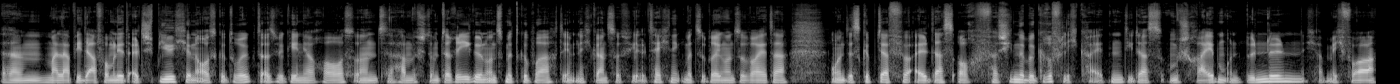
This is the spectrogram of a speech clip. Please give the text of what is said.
ähm, mal lapidar formuliert, als Spielchen ausgedrückt. Also wir gehen ja raus und haben bestimmte Regeln uns mitgebracht, eben nicht ganz so viel Technik mitzubringen und so weiter. Und es gibt ja für all das auch verschiedene Begrifflichkeiten, die das umschreiben und bündeln. Ich habe mich vor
